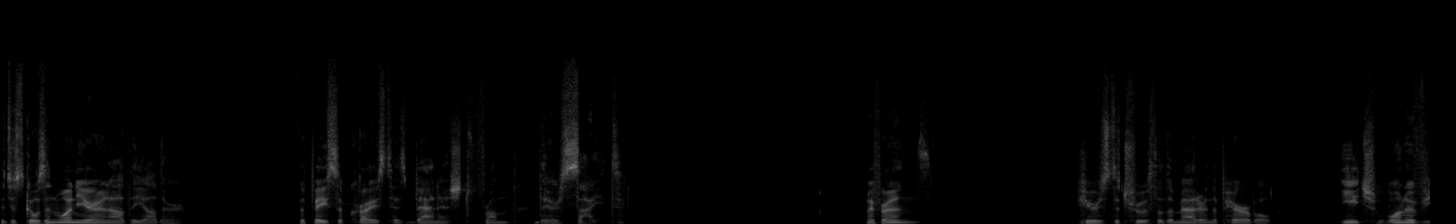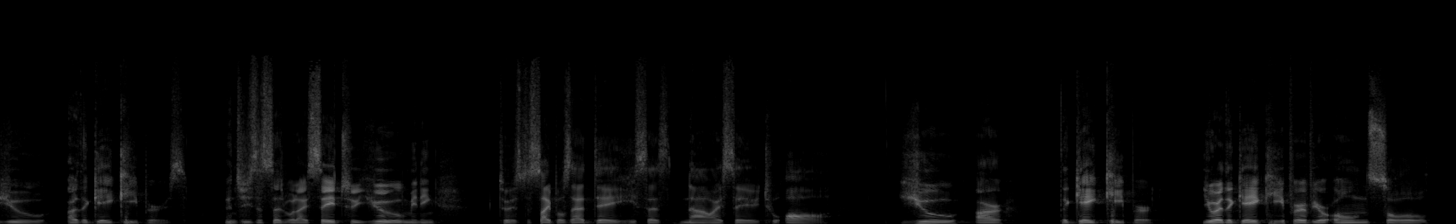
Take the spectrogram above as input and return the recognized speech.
It just goes in one ear and out the other. The face of Christ has vanished from their sight. My friends, here's the truth of the matter in the parable each one of you are the gatekeepers. And Jesus said, What I say to you, meaning to his disciples that day, he says, Now I say to all, you are the gatekeeper. You are the gatekeeper of your own soul,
